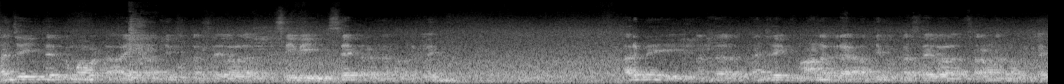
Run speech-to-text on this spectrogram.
தஞ்சை தெற்கு மாவட்ட அஇஅதிமுக செயலாளர் சி வி சேகரண்ணன் அவர்களே. அருமை நண்பர் தஞ்சை மாநகர அதிமுக செயலாளர் சரவணன் அவர்களே.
